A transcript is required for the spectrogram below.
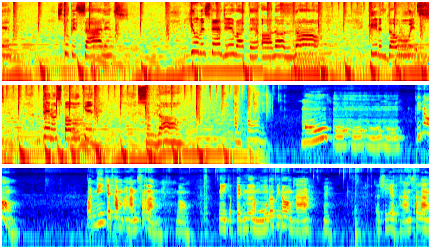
been stupid silence. You've been standing right there all along, even though it's been unspoken so long. I'm only หมูหมูหมูหมูหมูพี่น้อง วันนี้จะทำอาหารฝรั่งเนาะนี่ก็เป็นเนื้อหมูเด้อพี่น้องค่ะนี่ก็สิเฮ็ดอาหารฝรั่ง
